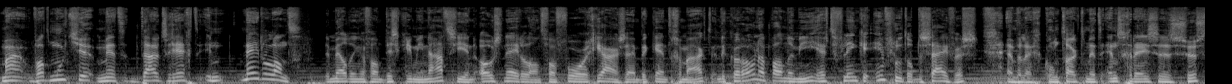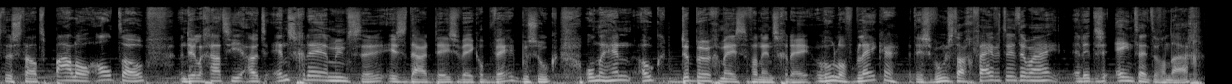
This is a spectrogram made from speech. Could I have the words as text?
Maar wat moet je met Duits recht in Nederland? De meldingen van discriminatie in Oost-Nederland van vorig jaar zijn bekendgemaakt. En de coronapandemie heeft flinke invloed op de cijfers. En we leggen contact met Enschedeze zusterstad Palo Alto. Een delegatie uit Enschede en Münster is daar deze week op werkbezoek. Onder hen ook de burgemeester van Enschede, Roelof Bleker. Het is woensdag 25 mei en dit is 120 vandaag.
